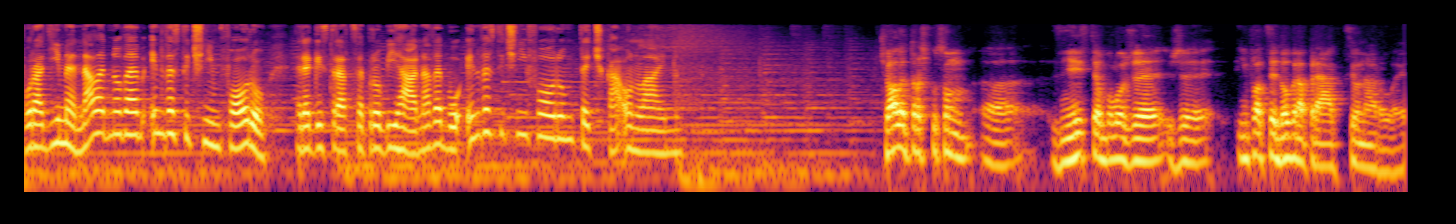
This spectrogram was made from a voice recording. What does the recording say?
Poradíme na lednovém investičním fóru. Registrace probíhá na webu investičníforum.online. Čo ale trošku som uh, zneistil bolo, že, že inflácia je dobrá pre akcionárov, aj,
